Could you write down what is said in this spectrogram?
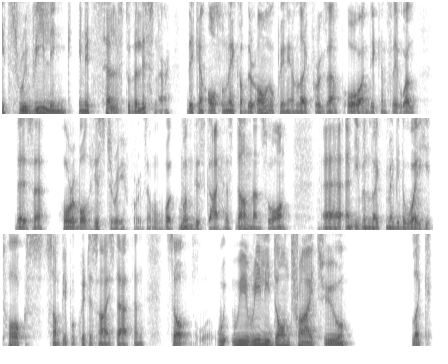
it's revealing in itself to the listener. They can also make up their own opinion like for example or they can say well there is a horrible history for example what what mm. this guy has done and so on. Uh, and even like maybe the way he talks some people criticize that. And so we, we really don't try to like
